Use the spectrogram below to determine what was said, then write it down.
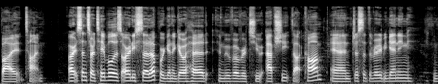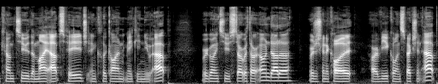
by time. All right, since our table is already set up, we're going to go ahead and move over to appsheet.com. And just at the very beginning, you can come to the My Apps page and click on Make a New App. We're going to start with our own data. We're just going to call it our Vehicle Inspection App.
